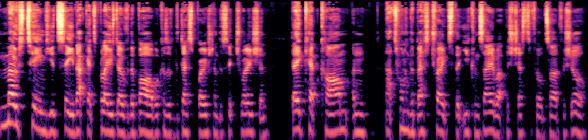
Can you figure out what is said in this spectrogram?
most teams you'd see that gets blazed over the bar because of the desperation of the situation. They kept calm, and that's one of the best traits that you can say about this Chesterfield side for sure.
